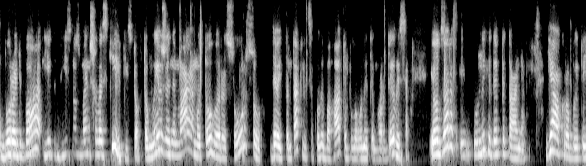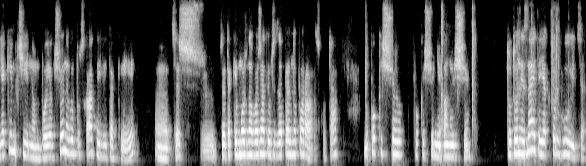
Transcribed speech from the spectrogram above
боротьба, їх дійсно зменшилась кількість. Тобто ми вже не маємо того ресурсу. Дев'ять пентаклів це коли багато було, вони тим гордилися. І от зараз у них іде питання: як робити, яким чином? Бо якщо не випускати літаки, е, це ж це таки можна вважати вже за певну поразку, так? Ну поки що, поки що ні, а ну ще. Тут вони знаєте, як торгуються.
